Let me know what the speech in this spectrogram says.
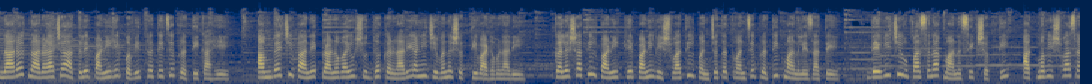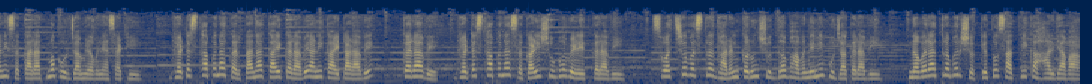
नारळ नारळाच्या आतले पाणी हे पवित्रतेचे प्रतीक आहे. आंब्याची पाने प्राणवायू शुद्ध करणारी आणि जीवनशक्ती वाढवणारी. कलशातील पाणी हे पाणी विश्वातील पंचतत्वांचे प्रतीक मानले जाते. देवीची उपासना मानसिक शक्ती आत्मविश्वास आणि सकारात्मक ऊर्जा मिळवण्यासाठी. घटस्थापना करताना काय करावे आणि काय टाळावे? करावे. घटस्थापना सकाळी शुभ वेळेत करावी. स्वच्छ वस्त्र धारण करून शुद्ध भावनेने पूजा करावी. नवरात्रभर शक्यतो सात्विक आहार घ्यावा.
